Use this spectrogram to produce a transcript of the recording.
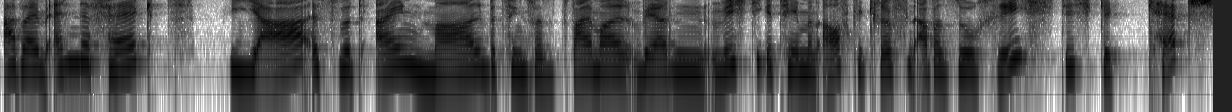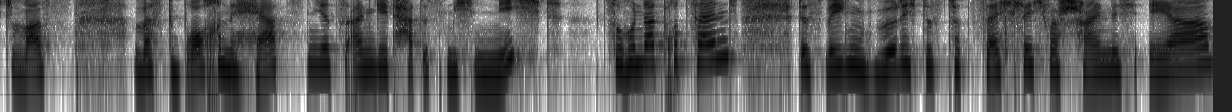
Aber im Endeffekt ja, es wird einmal beziehungsweise zweimal werden wichtige Themen aufgegriffen, aber so richtig gecatcht, was, was gebrochene Herzen jetzt angeht, hat es mich nicht zu 100 Prozent. Deswegen würde ich das tatsächlich wahrscheinlich eher,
